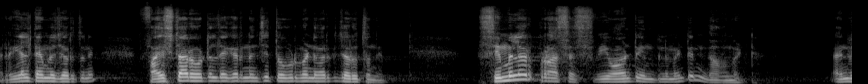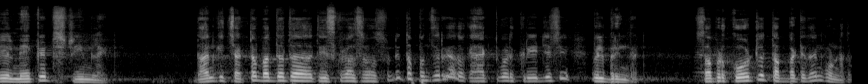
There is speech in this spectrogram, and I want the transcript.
రియల్ టైంలో జరుగుతున్నాయి. ఫైవ్ స్టార్ హోటల్ దగ్గర నుంచి తోపుడు బండి వరకు జరుగుతుంది. Similar process we want to implement in government and we'll make it streamline దానికి చట్టబద్ధత తీసుకురావాల్సిన అవసరం ఉంటే తప్పనిసరిగా అది ఒక యాక్ట్ కూడా క్రియేట్ చేసి విల్ బ్రింగ్ దట్ సో అప్పుడు కోర్టులు తప్పట్టేదానికి ఉండదు.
